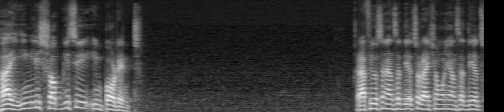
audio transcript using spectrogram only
ভাই, ইংলিশ সব কিছুই ইম্পর্টেন্ট রাফি হোসেন অ্যান্সার দিয়েছ রাইসামণি অ্যান্সার দিয়েছ।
